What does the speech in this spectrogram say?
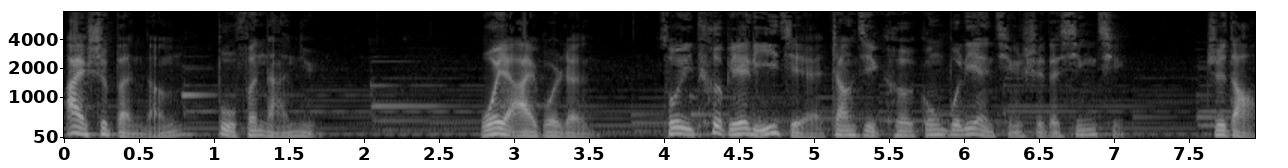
爱是本能，不分男女。我也爱过人，所以特别理解张继科公布恋情时的心情，知道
